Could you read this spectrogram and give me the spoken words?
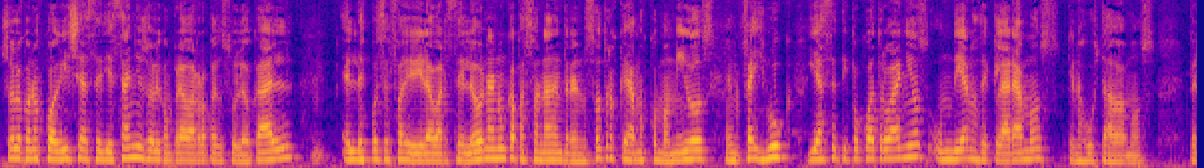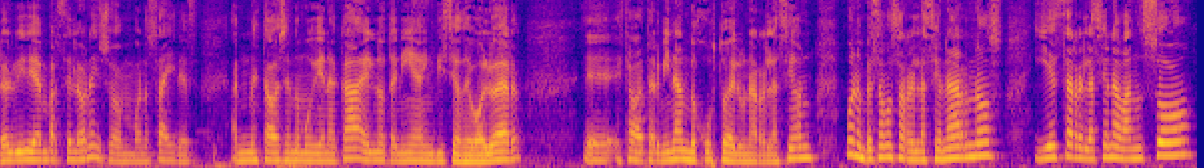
Yo lo conozco a Guille hace 10 años, yo le compraba ropa en su local. Él después se fue a vivir a Barcelona, nunca pasó nada entre nosotros, quedamos como amigos en Facebook y hace tipo cuatro años un día nos declaramos que nos gustábamos. Pero él vivía en Barcelona y yo en Buenos Aires. A mí me estaba yendo muy bien acá, él no tenía indicios de volver. Eh, estaba terminando justo él una relación. Bueno, empezamos a relacionarnos y esa relación avanzó,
